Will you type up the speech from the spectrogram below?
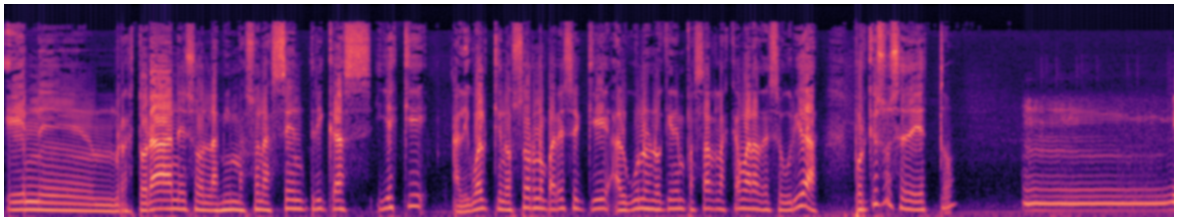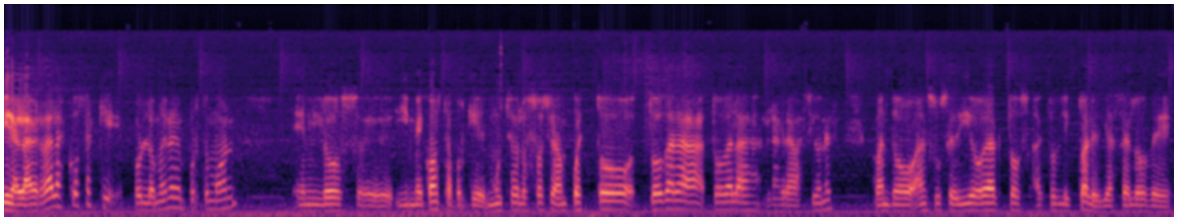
en em, restaurantes o en las mismas zonas céntricas, y es que al igual que en Osorno parece que algunos no quieren pasar las cámaras de seguridad. ¿Por qué sucede esto? Mm, mira, la verdad las cosas que, por lo menos en Puerto Montt, en los eh, y me consta porque muchos de los socios han puesto toda la, todas las, grabaciones cuando han sucedido actos actos delictuales, ya sea los de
